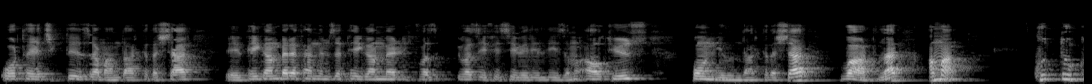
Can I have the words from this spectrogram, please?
ortaya çıktığı zamanda arkadaşlar e, Peygamber Efendimiz'e peygamberlik vaz vazifesi verildiği zaman 610 yılında arkadaşlar vardılar. Ama Kutluk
